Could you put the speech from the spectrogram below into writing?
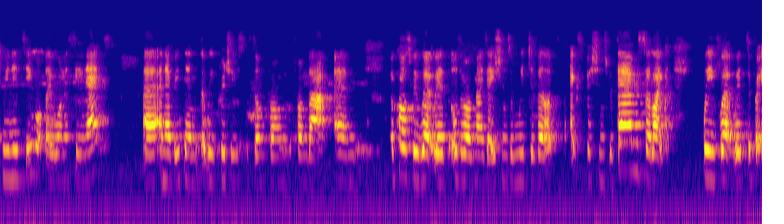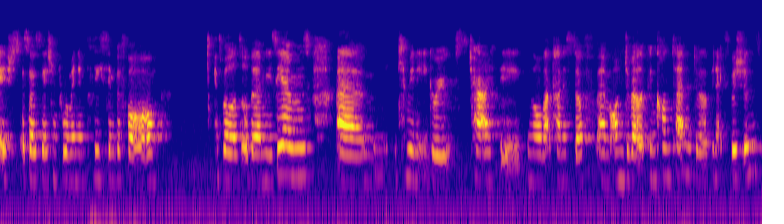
community what they want to see next. Uh, and everything that we produce is done from from that. Um, of course, we work with other organisations and we develop exhibitions with them. So, like we've worked with the British Association for Women in Policing before, as well as other museums. Um, community groups, charities, and all that kind of stuff um, on developing content, developing exhibitions.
